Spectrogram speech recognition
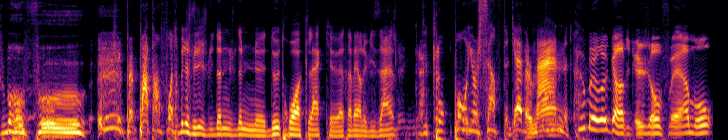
Je m'en fous. Tu peux pas t'en foutre. Puis là, je, lui- je lui donne, je lui donne deux, trois claques euh, à travers le visage. Pull, pull yourself together, man. Mais regarde ce que j'en fais à mon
